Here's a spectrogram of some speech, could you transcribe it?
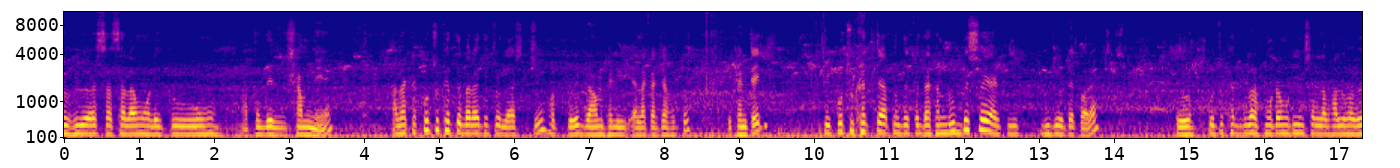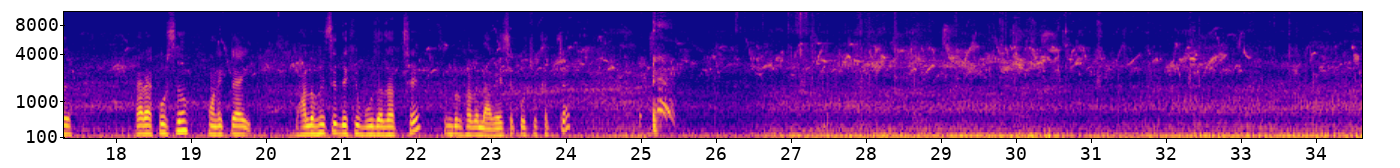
তো ভিউয়ার্স আসসালামু আলাইকুম। আপনাদের সামনে আমি একটা কচু খেতে বেড়াতে চলে আসছি হট করে গ্রাম ভ্যালি এলাকা যা হতো এখানটাই। এই কচু ক্ষেতটা আপনাদেরকে দেখানোর উদ্দেশ্যই আর কি ভিডিওটা করা। তো কচু ক্ষেতগুলো মোটামুটি ইনশাল্লাহ ভালোভাবে এরা করছে, অনেকটাই ভালো হয়েছে দেখে বোঝা যাচ্ছে, সুন্দরভাবে লাগাইছে কচু ক্ষেতটা।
